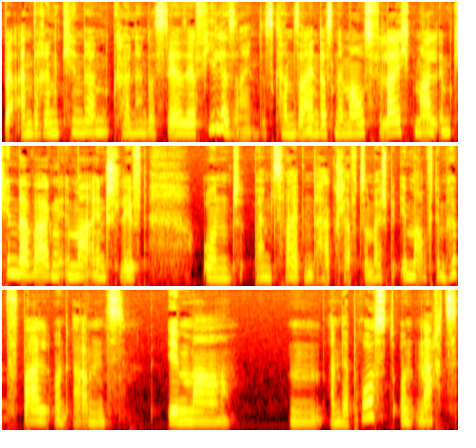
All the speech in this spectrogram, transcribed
Bei anderen Kindern können das sehr, sehr viele sein. Das kann sein, dass eine Maus vielleicht mal im Kinderwagen immer einschläft und beim zweiten Tagschlaf zum Beispiel immer auf dem Hüpfball und abends immer an der Brust und nachts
